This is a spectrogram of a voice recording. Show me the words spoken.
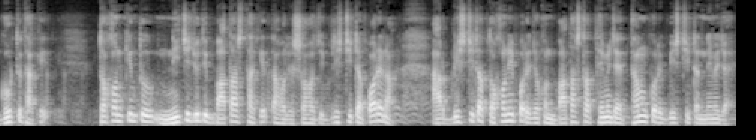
ঘুরতে থাকে, তখন কিন্তু নিচে যদি বাতাস থাকে, তাহলে সহজে বৃষ্টিটা পড়ে না। আর বৃষ্টিটা তখনই পড়ে যখন বাতাসটা থেমে যায় থাম করে বৃষ্টিটা নেমে যায়।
